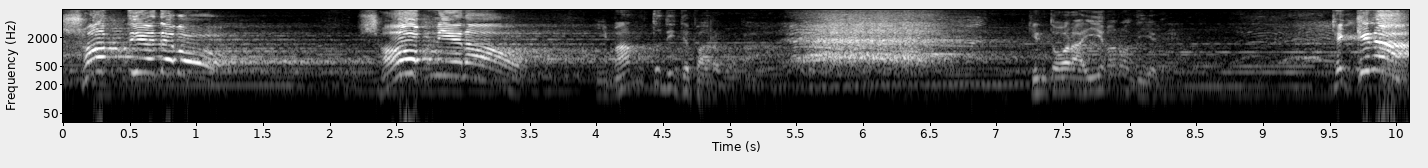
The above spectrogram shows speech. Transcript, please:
সব দিয়ে দেব। সব নিয়ে নাও। ইমান তো দিতে পারব না। কিন্তু ওরা ইমানও দিয়ে দেয়। ঠিক কিনা?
